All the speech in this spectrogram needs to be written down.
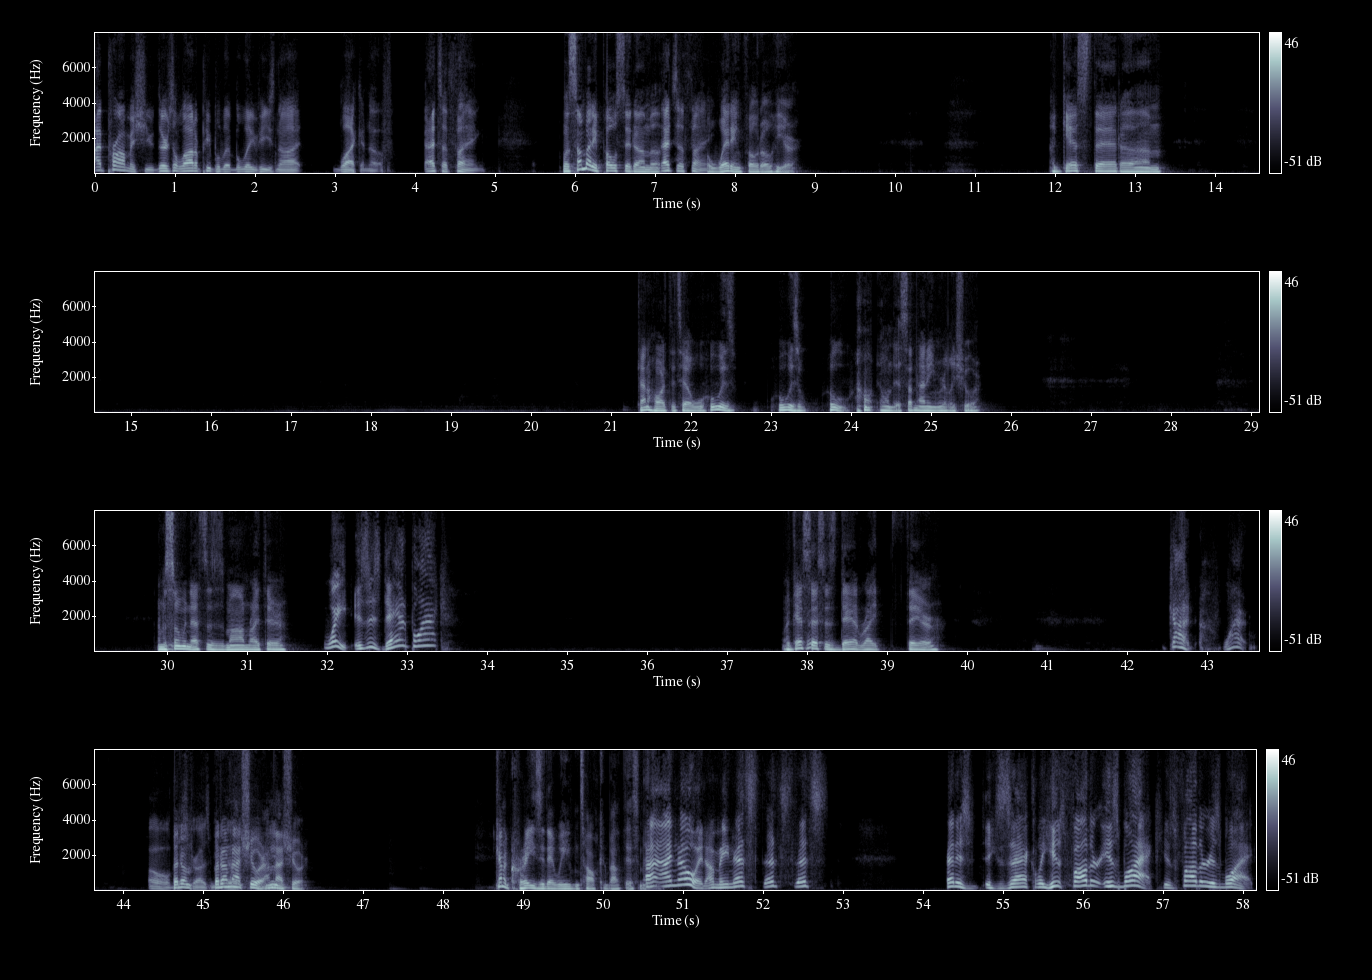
I promise you, there's a lot of people that believe he's not black enough. That's a thing. Well, somebody posted um a, That's a thing a wedding photo here. I guess that um kind of hard to tell who is who is who on this. I'm not even really sure. I'm assuming that's his mom right there. Wait, is his dad black? I guess that's his dad right there. God, why? Oh, But I'm, but I'm not sure. I'm not sure. Kind of crazy that we even talking about this, man. I, I know it. I mean, that's that's that's that is exactly his father is black. His father is black.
